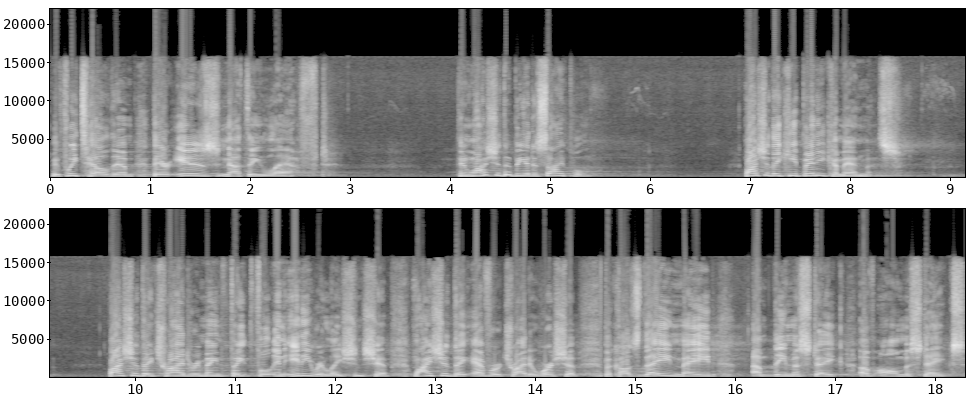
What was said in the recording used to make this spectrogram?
if we tell them there is nothing left, then why should there be a disciple? Why should they keep any commandments? Why should they try to remain faithful in any relationship? Why should they ever try to worship? Because they made um, the mistake of all mistakes.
